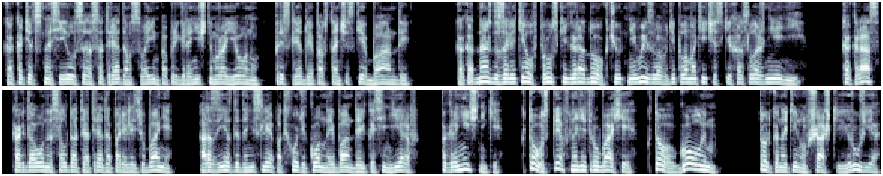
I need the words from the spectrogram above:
Как отец носился с отрядом своим по приграничному району, преследуя повстанческие банды, как однажды залетел в прусский городок, чуть не вызвав дипломатических осложнений. Как раз, когда он и солдаты отряда парились в бане, а разъезды донесли о подходе конной банды и кассиньеров, пограничники, кто успев надеть рубахи, кто голым, только накинув шашки и ружья,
